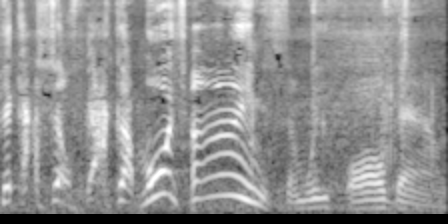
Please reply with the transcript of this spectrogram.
Pick ourselves back up more times than we fall down.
